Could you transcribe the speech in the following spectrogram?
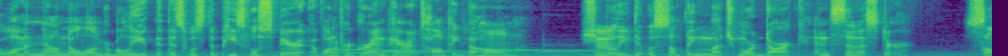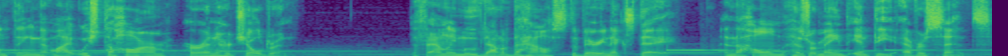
The woman now no longer believed that this was the peaceful spirit of one of her grandparents haunting the home. She hmm. believed it was something much more dark and sinister. Something that might wish to harm her and her children. The family moved out of the house the very next day, and the home has remained empty ever since.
